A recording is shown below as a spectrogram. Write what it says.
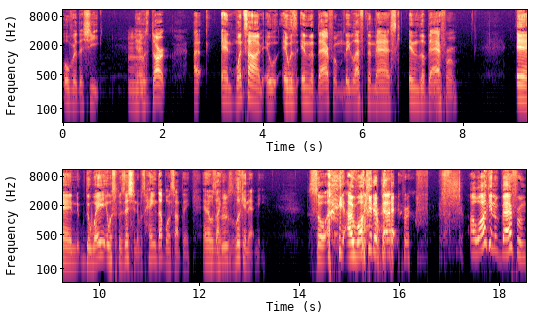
over the sheet and it was dark. I, and one time it it was in the bathroom. They left the mask in the bathroom, and the way it was positioned, it was hanged up on something, and it was like it Mhm. was looking at me. So I walk in the bathroom. I walk in the bathroom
